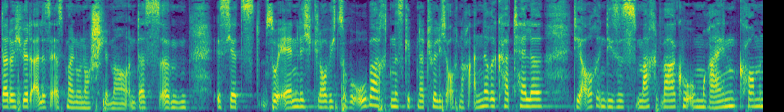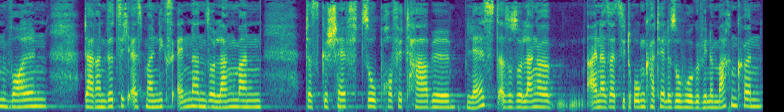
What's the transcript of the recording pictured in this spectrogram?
dadurch wird alles erstmal nur noch schlimmer. Und das ähm, ist jetzt so ähnlich, glaube ich, zu beobachten. Es gibt natürlich auch noch andere Kartelle, die auch in dieses Machtvakuum reinkommen wollen. Daran wird sich erstmal nichts ändern, solange man das Geschäft so profitabel lässt. Also solange einerseits die Drogenkartelle so hohe Gewinne machen können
